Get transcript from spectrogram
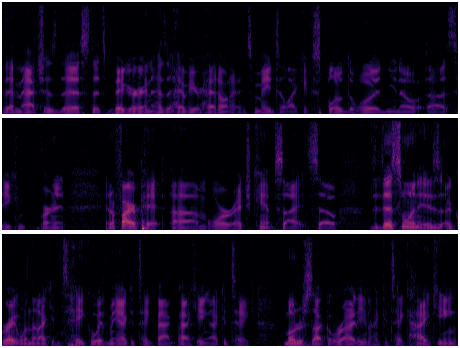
that matches this. That's bigger and it has a heavier head on it. It's made to like explode the wood, you know, uh, so you can burn it in a fire pit um, or at your campsite. So this one is a great one that I can take with me. I could take backpacking. I could take motorcycle riding. I could take hiking.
